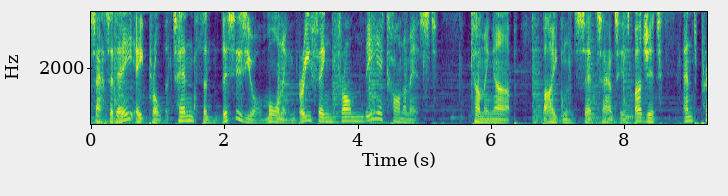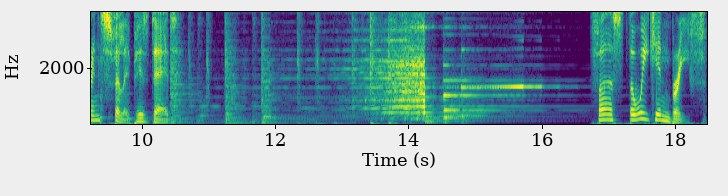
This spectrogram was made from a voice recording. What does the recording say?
Saturday, April the 10th, and this is your morning briefing from The Economist. Coming up, Biden sets out his budget, and Prince Philip is dead. First, the week in brief.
